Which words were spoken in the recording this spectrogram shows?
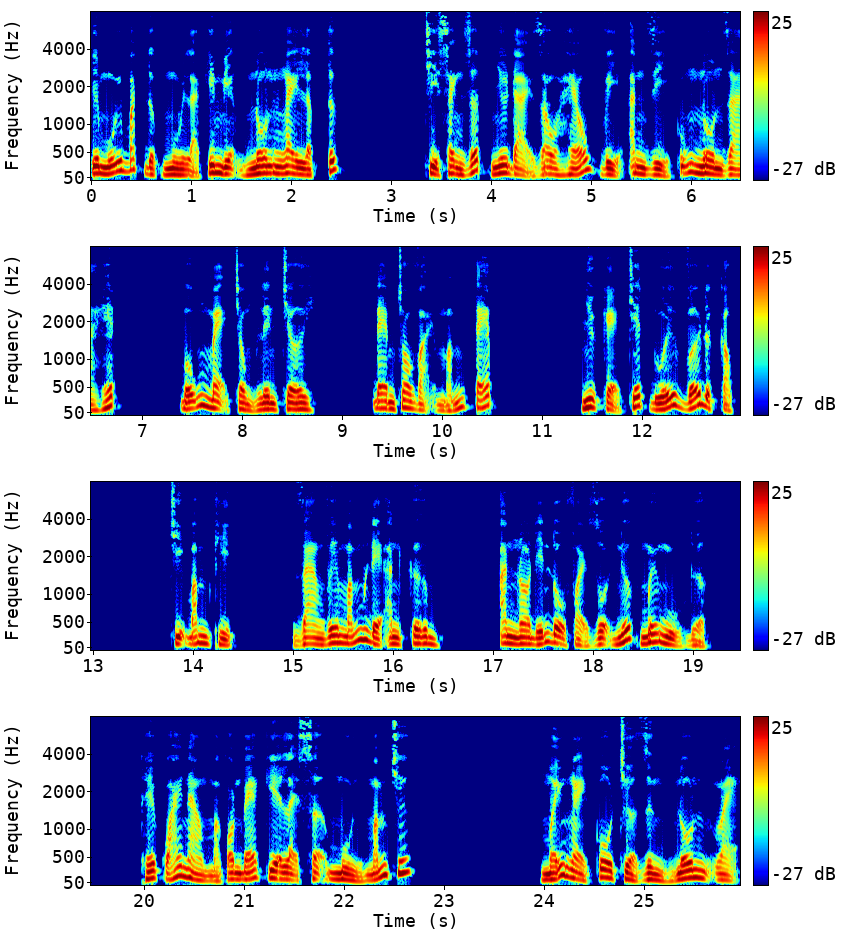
Cái mũi bắt được mùi lại cái miệng nôn ngay lập tức. Chị xanh rớt như đài rau héo vì ăn gì cũng nôn ra hết. Bỗng mẹ chồng lên chơi, đem cho vại mắm tép. Như kẻ chết đuối vớ được cọc. Chị băm thịt, rang với mắm để ăn cơm. Ăn no đến độ phải dội nước mới ngủ được. Thế quái nào mà con bé kia lại sợ mùi mắm chứ? Mấy ngày cô chữa rừng nôn ọe,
